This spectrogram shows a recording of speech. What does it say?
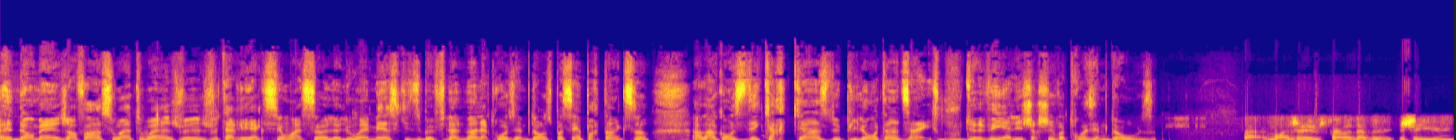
Euh, non, mais Jean-François, toi, je veux, je veux ta réaction à ça, l'OMS qui dit, ben, finalement, la troisième dose, c'est pas si important que ça, alors qu'on se décarcasse depuis longtemps en disant, vous devez aller chercher votre troisième dose. Ben, moi, je vais faire un aveu. J'ai eu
